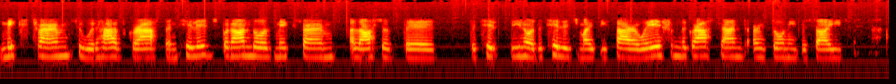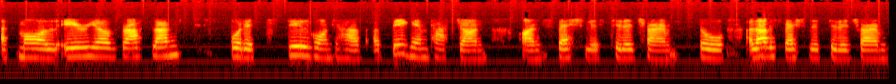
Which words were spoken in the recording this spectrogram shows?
mixed farms who would have grass and tillage, but on those mixed farms, a lot of the the you know the tillage might be far away from the grassland, or it's only beside a small area of grassland, but it's still going to have a big impact on on specialist tillage farms. So a lot of specialist tillage farms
